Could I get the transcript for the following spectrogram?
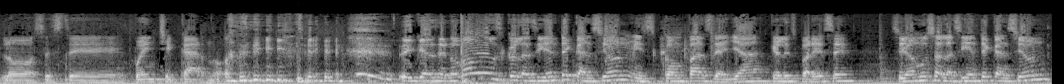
los este pueden checar, ¿no? ¿Y qué hacen? Nos vamos con la siguiente canción, mis compas de allá, ¿qué les parece? Si vamos a la siguiente canción,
